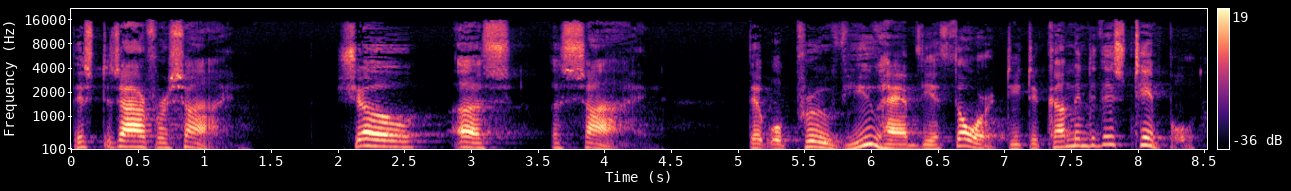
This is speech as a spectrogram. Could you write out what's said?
This desire for a sign. Show us a sign that will prove you have the authority to come into this temple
